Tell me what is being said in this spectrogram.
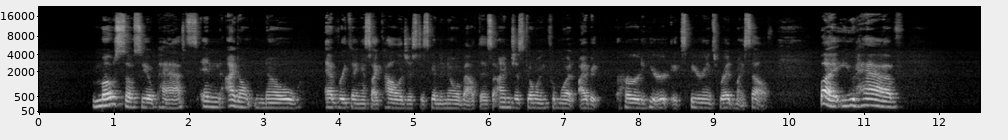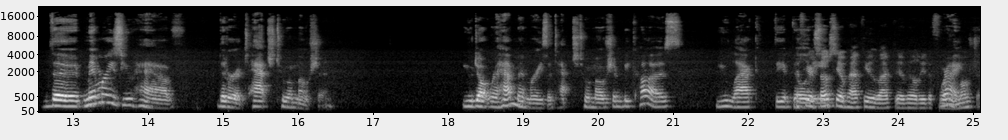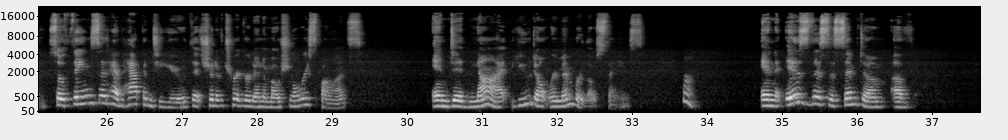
most sociopaths and i don't know everything a psychologist is going to know about this i'm just going from what i've heard heard experienced read myself but you have the memories you have that are attached to emotion you don't have memories attached to emotion because you lack the ability. If you're a sociopath, you lack the ability to form Right. emotion. so things that have happened to you that should have triggered an emotional response and did not, you don't remember those things. Huh. And is this a symptom of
